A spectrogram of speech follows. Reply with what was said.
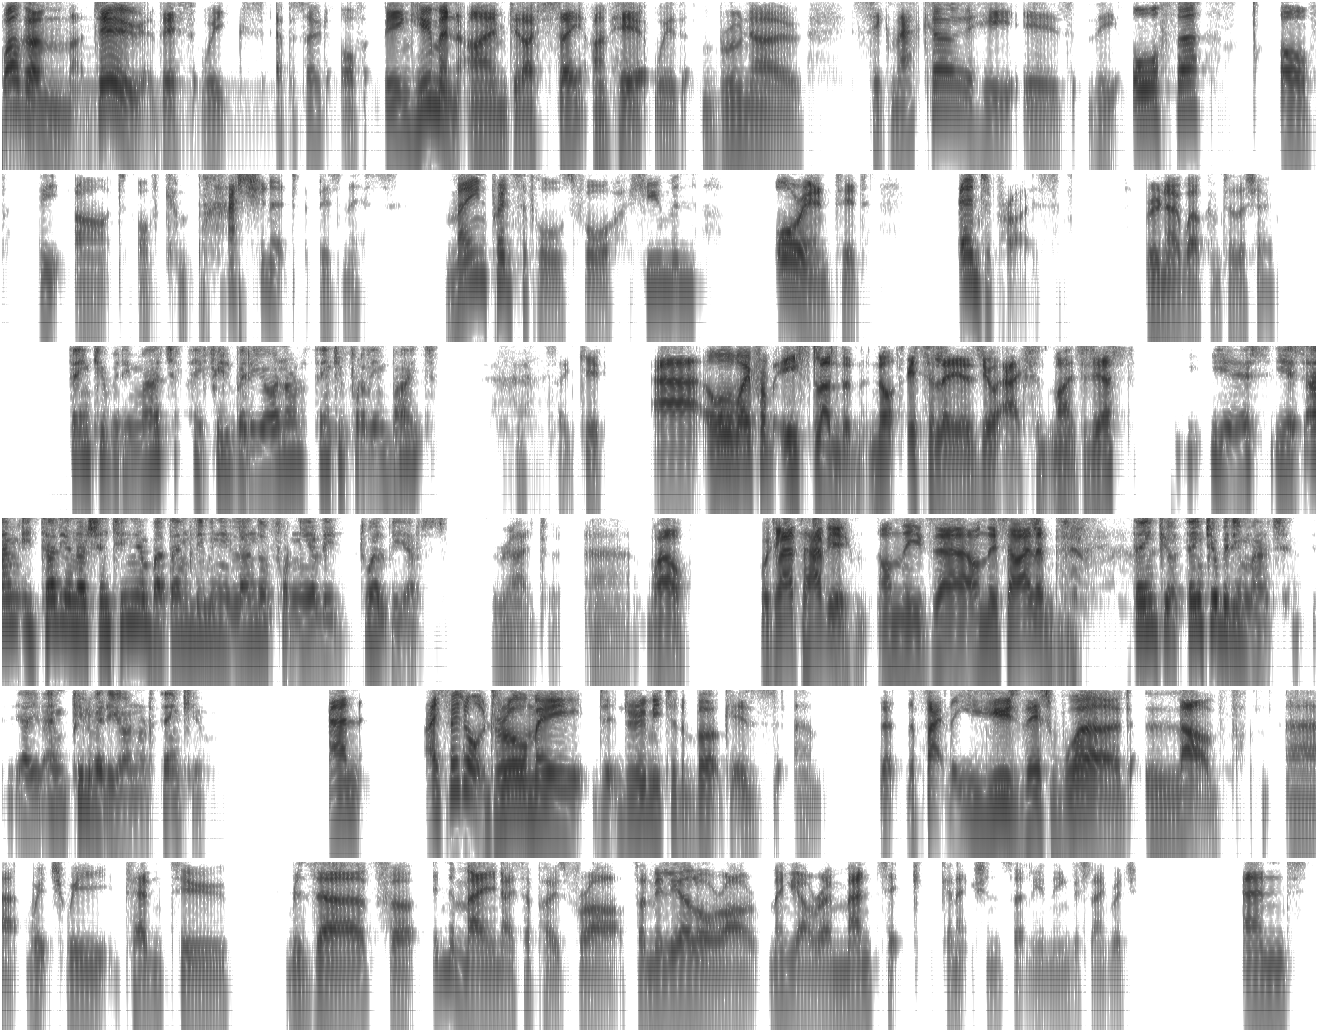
Welcome to this week's episode of Being Human. I'm delighted to say I'm here with Bruno Signacco. He is the author of The Art of Compassionate Business Main Principles for Human Oriented Enterprise. Bruno, welcome to the show. Thank you very much. I feel very honored. Thank you for the invite. Thank you. Uh, all the way from East London, not Italy, as your accent might suggest. Yes, yes. I'm Italian Argentinian, but I'm living in London for nearly 12 years. Right. Uh, well, we're glad to have you on these uh, on this island. Thank you. Thank you very much. I, I feel very honored. Thank you. And I suppose what drew me drew me to the book is um, the the fact that you use this word love, uh, which we tend to reserve for in the main, I suppose, for our familial or our mainly our romantic connections, certainly in the English language and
